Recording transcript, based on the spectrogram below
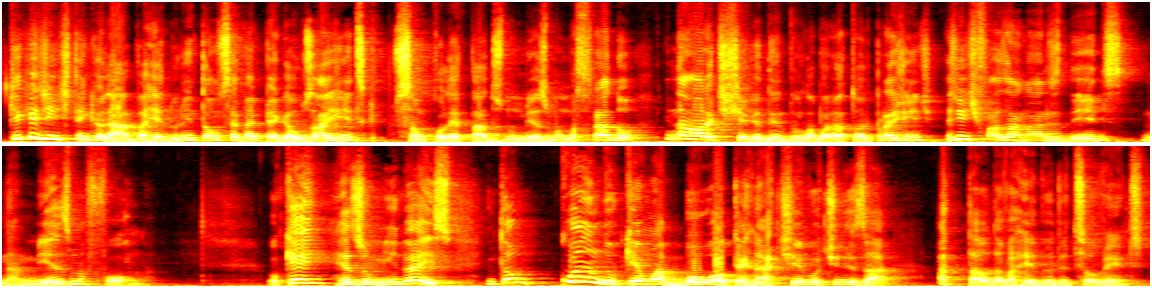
O que, que a gente tem que olhar? A varredura, então, você vai pegar os agentes que são coletados no mesmo amostrador e na hora que chega dentro do laboratório para a gente, a gente faz a análise deles na mesma forma. Ok? Resumindo, é isso. Então, quando que é uma boa alternativa utilizar a tal da varredura de solventes?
